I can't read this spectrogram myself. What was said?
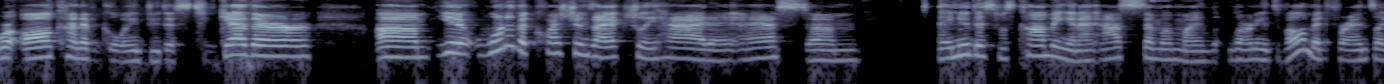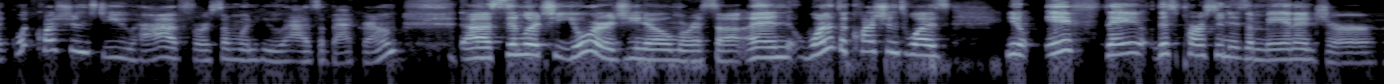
we're all kind of going through this together. Um, you know, one of the questions I actually had, I asked um, I knew this was coming and I asked some of my learning development friends, like, what questions do you have for someone who has a background uh, similar to yours, you know, Marisa? And one of the questions was, you know, if they, this person is a manager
